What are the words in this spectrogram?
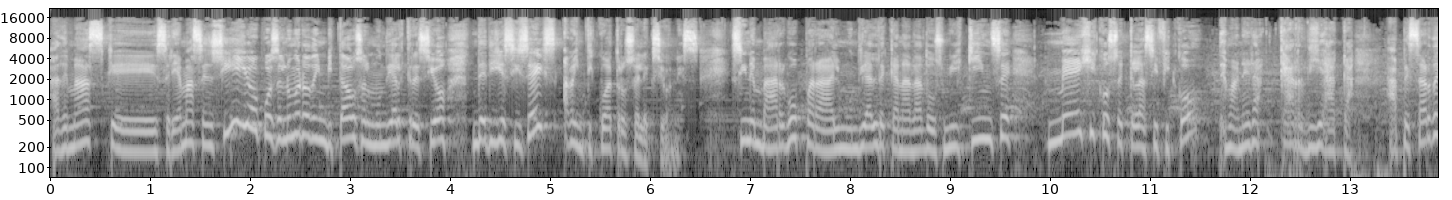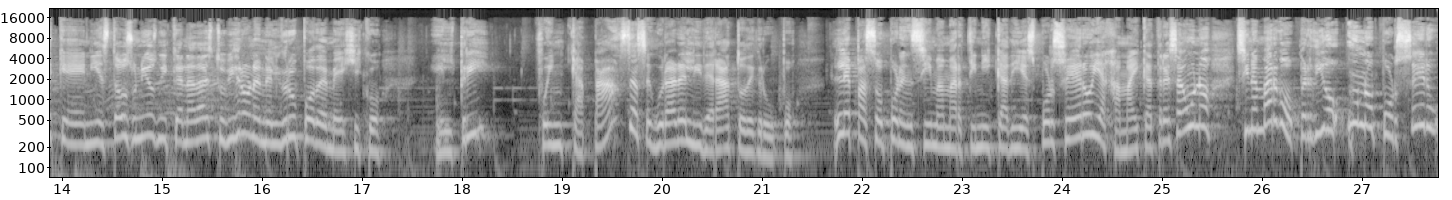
además que sería más sencillo, pues el número de invitados al Mundial creció de 16 a 24 selecciones. Sin embargo, para el Mundial de Canadá 2015, México se clasificó de manera cardíaca, a pesar de que ni Estados Unidos ni Canadá estuvieron en el grupo de México. El Tri fue incapaz de asegurar el liderato de grupo. Le pasó por encima a Martinica 10 por 0 y a Jamaica 3 a 1. Sin embargo, perdió 1 por 0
